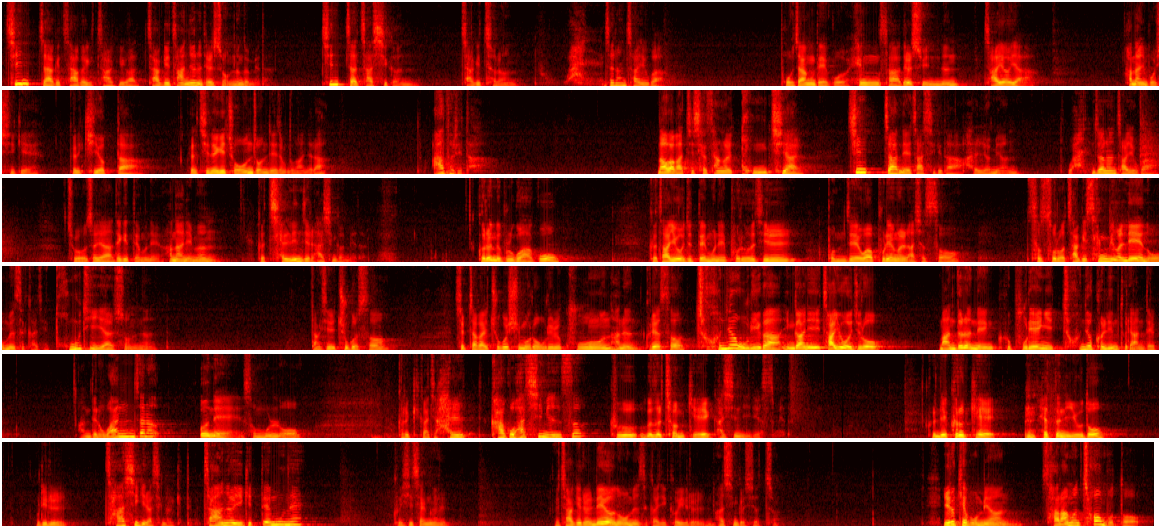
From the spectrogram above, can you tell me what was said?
진짜 자기, 자기가 자기 자녀는 될 수 없는 겁니다. 진짜 자식은 자기처럼 완전한 자유가 보장되고 행사될 수 있는 자여야 하나님 보시기에 그냥 귀엽다. 그냥 지내기 좋은 존재 정도가 아니라 아들이다. 나와 같이 세상을 통치할 진짜 내 자식이다 하려면 완전한 자유가 주어져야 되기 때문에 하나님은 그 챌린지를 하신 겁니다. 그럼에 불구하고 그 자유의지 때문에 벌어질 범죄와 불행을 아셔서 스스로 자기 생명을 내놓으면서까지 도무지 이해할 수 없는 당신이 죽어서 십자가의 죽으심으로 우리를 구원하는 그래서 전혀 우리가 인간이 자유의지로 만들어낸 그 불행이 전혀 걸림돌이 안, 될, 안 되는 완전한 은혜 선물로 그렇게까지 할 각오하시면서 그것을 처음 계획하신 일이었습니다. 그런데 그렇게 했던 이유도 우리를 자식이라 생각했기 때문에 자녀이기 때문에 그 희생을 자기를 내어놓으면서까지 그 일을 하신 것이었죠. 이렇게 보면 사람은 처음부터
